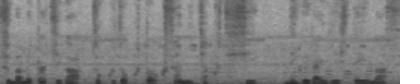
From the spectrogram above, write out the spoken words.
ツバメたちが続々と草に着地し、ねぐら入りしています。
